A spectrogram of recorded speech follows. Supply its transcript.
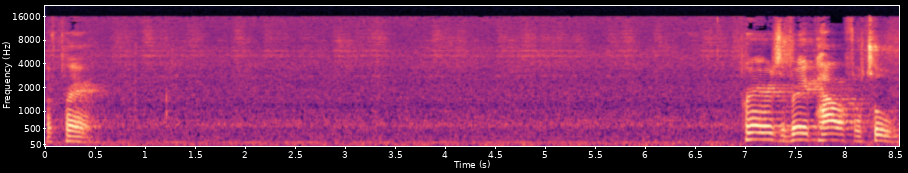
of prayer. Prayer is a very powerful tool,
